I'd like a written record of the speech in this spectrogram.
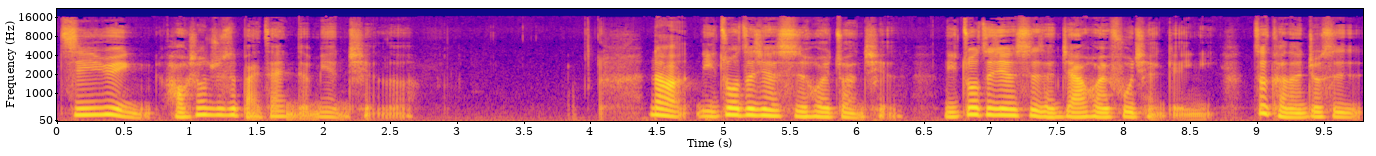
机运好像就是摆在你的面前了。那你做这件事会赚钱，你做这件事人家会付钱给你，这可能就是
